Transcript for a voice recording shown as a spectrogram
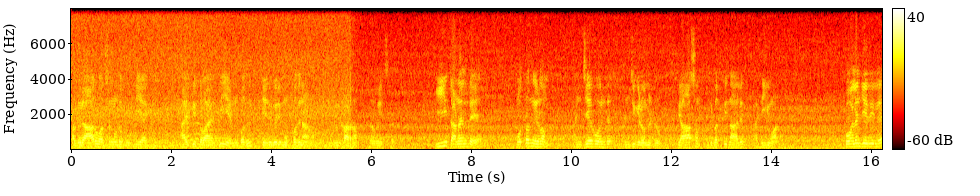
അതൊരു ആറു വർഷം കൊണ്ട് പൂർത്തിയാക്കി ആയിരത്തി തൊള്ളായിരത്തി എൺപത് ജനുവരി മുപ്പതിനാണ് ഉദ്ഘാടനം നിർവഹിച്ചത്. ഈ ടണലിന്റെ മൊത്തം നീളം അഞ്ച് പോയിന്റ് അഞ്ച് കിലോമീറ്ററും വ്യാസം ഇരുപത്തിനാല് അടിയുമാണ്. കോലഞ്ചേരിയിലെ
